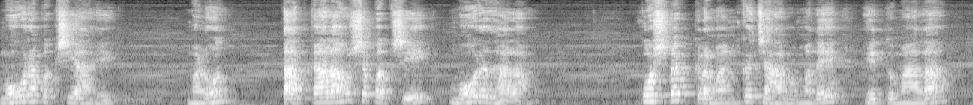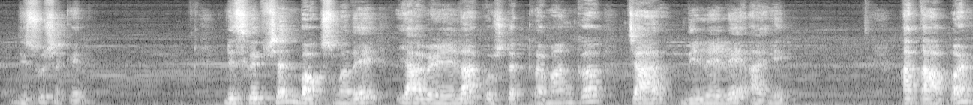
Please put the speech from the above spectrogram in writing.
मोर पक्षी आहे. म्हणून तात्कालांश पक्षी मोर झाला. कोष्टक क्रमांक चारमध्ये हे तुम्हाला दिसू शकेल. डिस्क्रिप्शन बॉक्समध्ये या वेळेला कोष्टक क्रमांक चार दिलेले आहे. आता आपण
